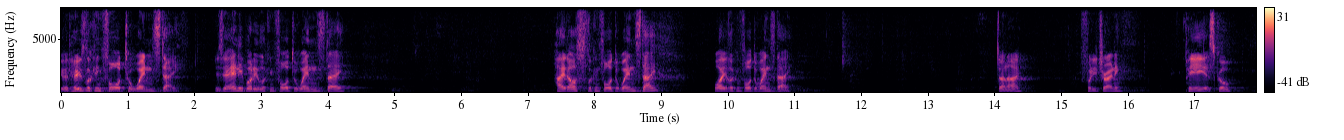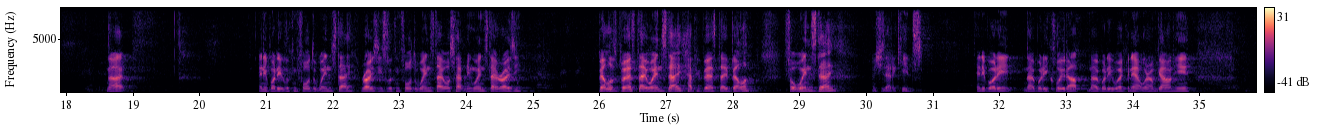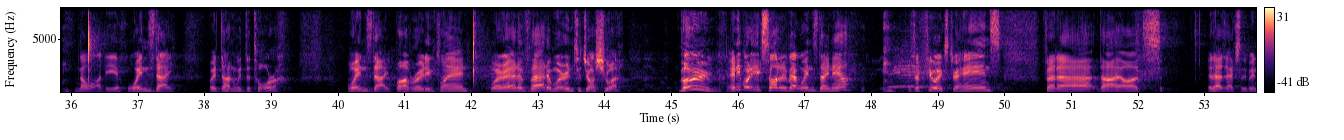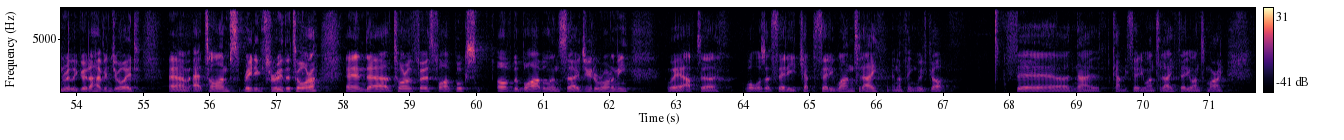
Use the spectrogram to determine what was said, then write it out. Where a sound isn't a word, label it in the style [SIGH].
Good. Who's looking forward to Wednesday? Is there anybody looking forward to Wednesday? Haydos, looking forward to Wednesday? Why are you looking forward to Wednesday? Don't know. Footy training? PE at school? No. Anybody looking forward to Wednesday? Rosie's looking forward to Wednesday. What's happening Wednesday, Rosie? Bella's birthday Wednesday. Happy birthday, Bella, for Wednesday. And she's out of kids. Anybody, nobody clued up? Nobody working out where I'm going here? No idea. Wednesday, we're done with the Torah. Wednesday, Bible reading plan. We're out of that and we're into Joshua. Boom! Anybody excited about Wednesday now? There's a few extra hands, but uh, no, it's, it has actually been really good. I have enjoyed um, at times reading through the Torah and uh, the Torah, the first five books of the Bible. And so Deuteronomy, we're up to, what was it, 30, chapter 31 today. And I think we've got, th- no, it can't be 31 today, 31 tomorrow,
